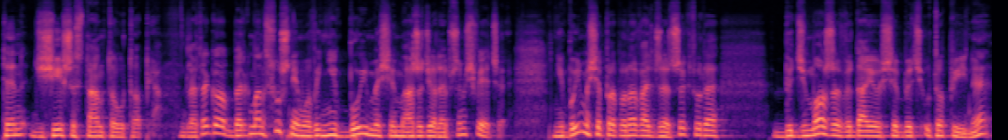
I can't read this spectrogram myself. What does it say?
ten dzisiejszy stan to utopia. Dlatego Bergman słusznie mówi: nie bójmy się marzyć o lepszym świecie. Nie bójmy się proponować rzeczy, które być może wydają się być utopijne,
